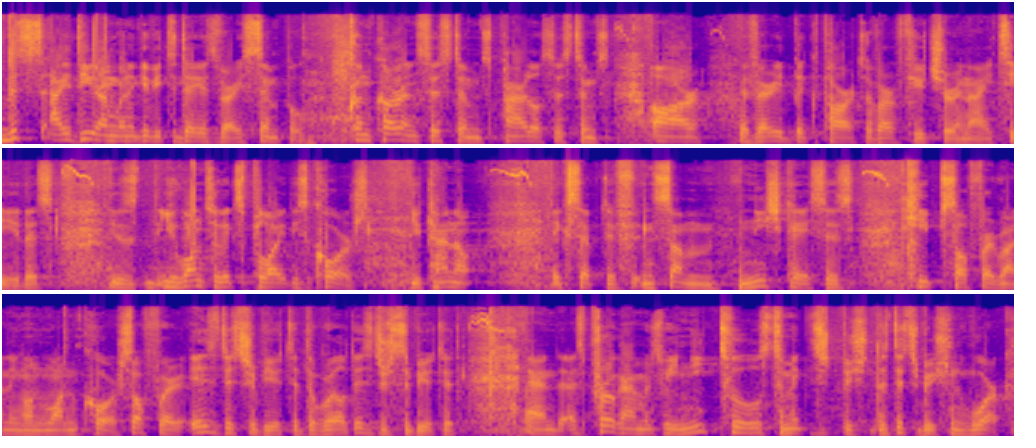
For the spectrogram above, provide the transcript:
this idea I'm going to give you today is very simple. Concurrent systems, parallel systems, are a very big part of our future in IT. This is, you want to exploit these cores. You cannot, except if in some niche cases, keep software running on one core. Software is distributed, the world is distributed, and as programmers, we need tools to make distribution, distribution work.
